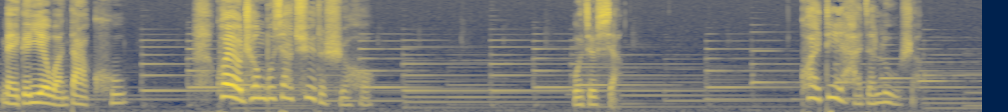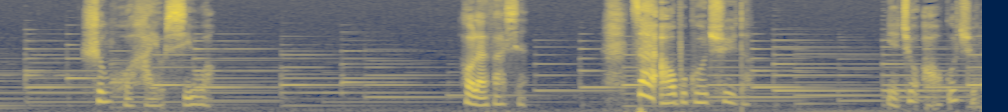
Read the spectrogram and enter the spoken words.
每个夜晚大哭，快要撑不下去的时候，我就想。快递还在路上，生活还有希望。后来发现，再熬不过去的，也就熬过去了。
